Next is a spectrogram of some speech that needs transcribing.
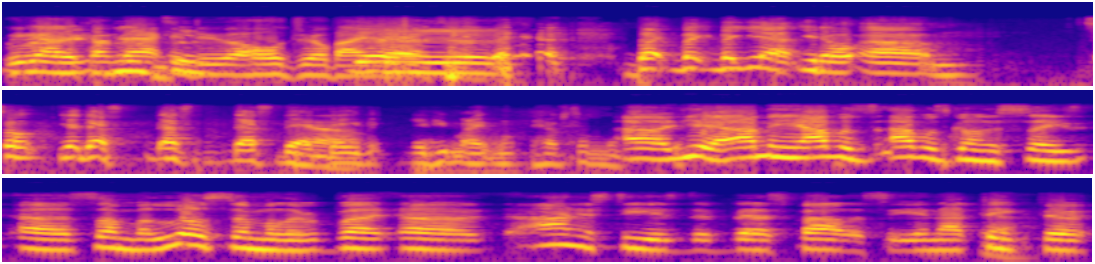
We got to come me back and do a whole Joe Biden. Yeah, yeah. But but but yeah, you know. Um, so yeah, that's that's that's that, Yeah. David. If you might have some. Uh, yeah, I mean, I was I was gonna say uh, something a little similar, but uh, honesty is the best policy, and I think the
